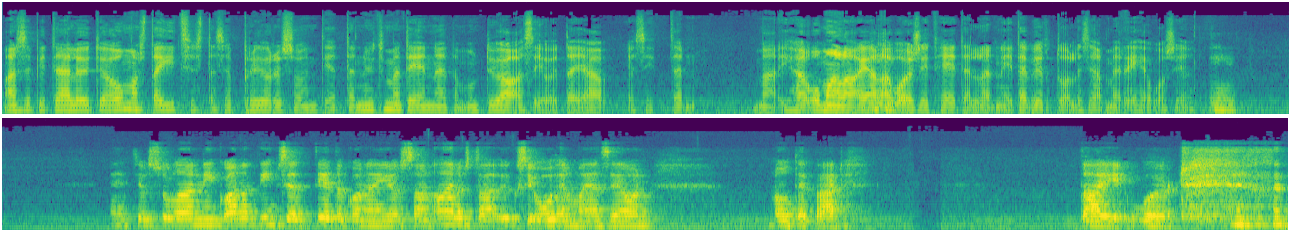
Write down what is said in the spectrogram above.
vaan se pitää löytyä omasta itsestä se priorisointi, että nyt mä teen näitä mun työasioita ja, ja sitten mä ihan omalla ajalla niin. voisit heitellä niitä virtuaalisia merihevosia. Niin. Et jos sulla on, niin annat ihmisille tietokoneen, jossa on ainoastaan yksi ohjelma ja se on Notepad, tai Word,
